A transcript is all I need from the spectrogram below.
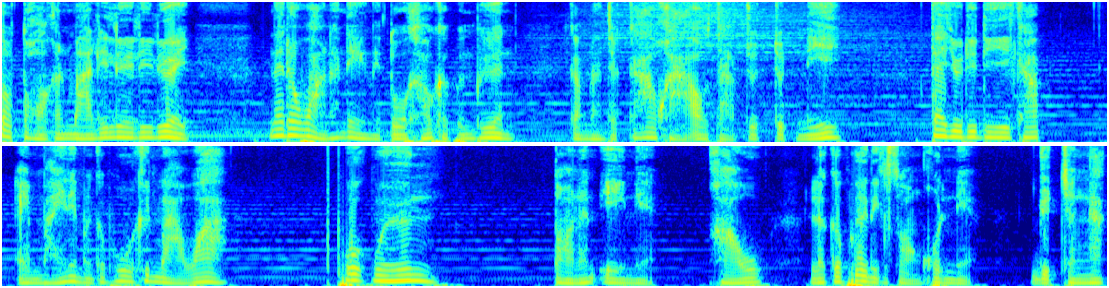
ต่อๆกันมาเรื่อยๆเรื่อยในระหว่างนั้นเองเนี่ยตัวเขากับเพื่อนๆกำลังจะก้าวขาออกจากจุดจุดๆนี้ แต่อยู่ดีๆครับ ไอ้ไม้เนี่ยมันก็พูดขึ้นมาว่า พวกมึง ตอนนั้นเองเนี่ย เขาแล้วก็เพื่อนอีกสองคนเนี่ยหยุดชะงัก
